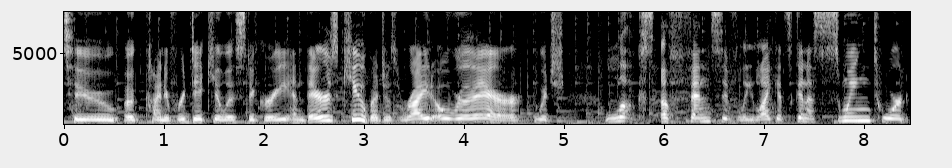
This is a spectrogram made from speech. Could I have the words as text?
to a kind of ridiculous degree, and there's Cuba just right over there, which looks offensively like it's gonna swing toward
